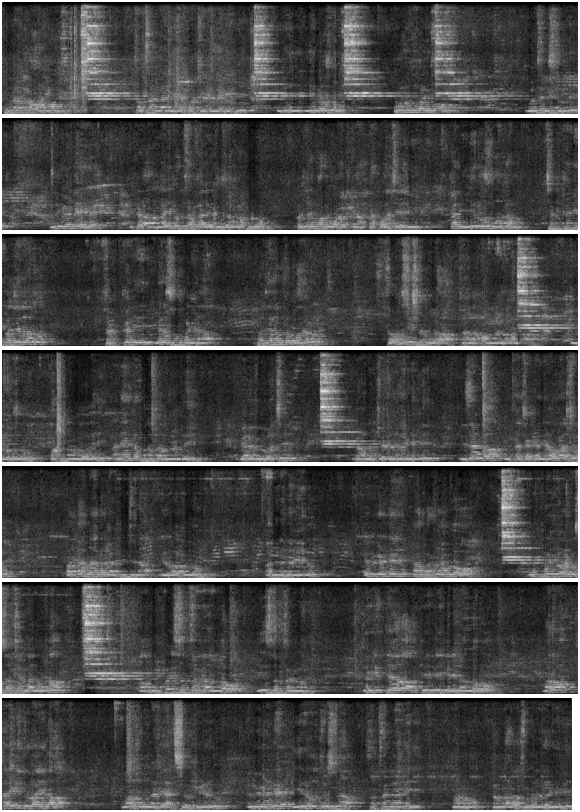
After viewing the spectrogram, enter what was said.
పునఃప్రారంభం సత్సంగాన్ని ఏర్పాటు చేయడం జరిగింది. ఇది ఈరోజు పూర్వం వైభవం గోచరిస్తుంది. ఎందుకంటే ఇక్కడ నైపుణ్యంగా లేకుండా ఒకప్పుడు భజన పనులు కూడా తక్కువ వచ్చేది. కానీ ఈరోజు మాత్రం చక్కని భజనలు చక్కని వినసమైన భజనతో పాటు సౌండ్ సిస్టమ్ కూడా చాలా బాగుండడం వల్ల ఈరోజు పట్టణంలోని అనేక ప్రాంతాల నుండి గాయకులు వచ్చి గానం చేయడం జరిగింది. నిజంగా ఇంత చక్కని అవకాశం పట్టణ ప్రజలకు కల్పించిన నిర్వాహకులు అభినందనీయులు. ఎందుకంటే మన పట్టణంలో ముప్పై వరకు సత్సంగాలు ఉన్నా ఆ ముప్పై సత్సంగాల్లో ఈ సత్సంగం జగిత్యాల తీర్థగిరిలో మరో హరిగితురాయిగా మారుతుందంటే అతిశోక్తి లేదు. ఎందుకంటే ఈ రోజు చూసిన సత్సంగాన్ని మనం కళ్ళారా చూడడం జరిగింది.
